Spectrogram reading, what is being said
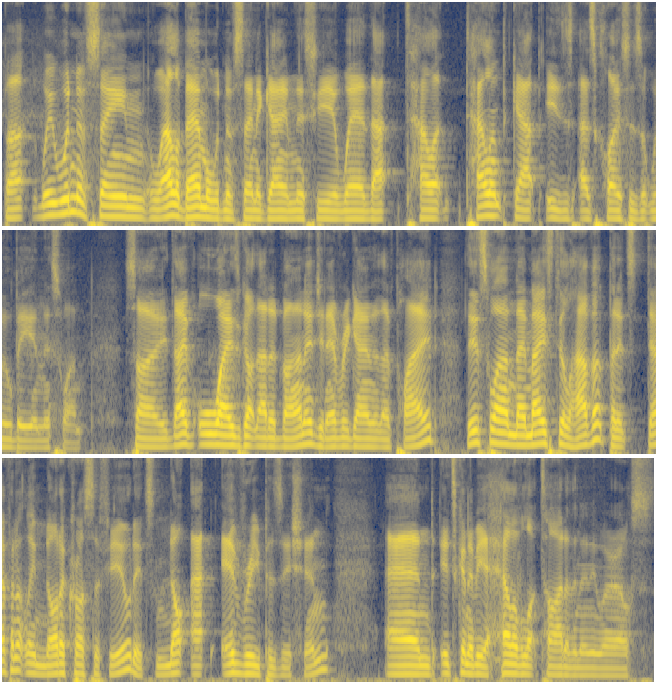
But we wouldn't have seen, or Alabama wouldn't have seen a game this year where that talent talent gap is as close as it will be in this one. So they've always got that advantage in every game that they've played. This one, they may still have it, but it's definitely not across the field. It's not at every position. And it's going to be a hell of a lot tighter than anywhere else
